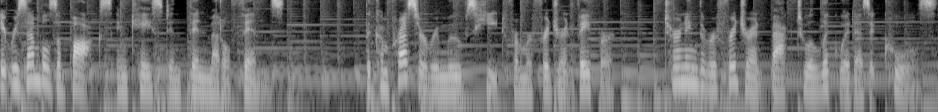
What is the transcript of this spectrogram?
It resembles a box encased in thin metal fins. The compressor removes heat from refrigerant vapor, turning the refrigerant back to a liquid as it cools.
